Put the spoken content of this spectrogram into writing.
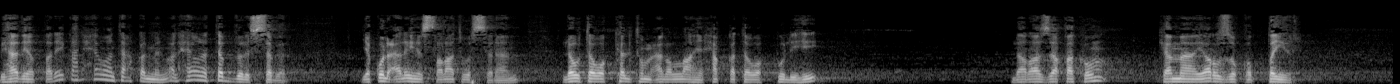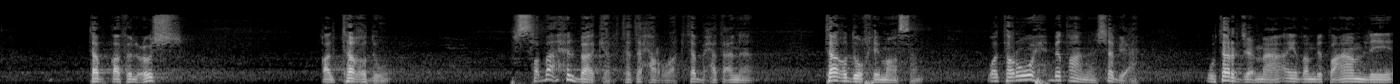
بهذه الطريقة الحيوان تعقل منهم. الحيوان تبذل السبب. يقول عليه الصلاة والسلام لو توكلتم على الله حق توكله لرزقكم كما يرزق الطير. تبقى في العش؟ قال تغدو. في الصباح الباكر تتحرك تبحث عن تغدو خماصا وتروح بطانا شبعة وترجع مع أيضا بطعام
